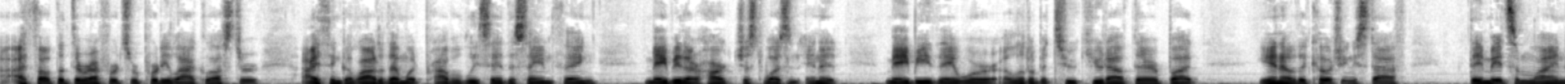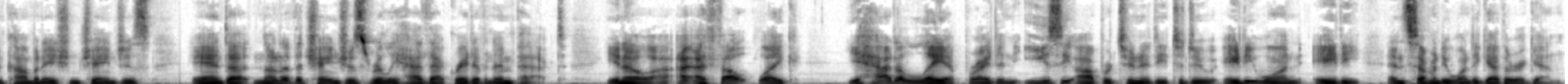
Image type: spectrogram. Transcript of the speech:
I thought that their efforts were pretty lackluster. I think a lot of them would probably say the same thing. Maybe their heart just wasn't in it. Maybe they were a little bit too cute out there, but, you know, the coaching staff, they made some line combination changes, and uh, none of the changes really had that great of an impact. You know, I, I felt like you had a layup, right? An easy opportunity to do 81, 80, and 71 together again.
